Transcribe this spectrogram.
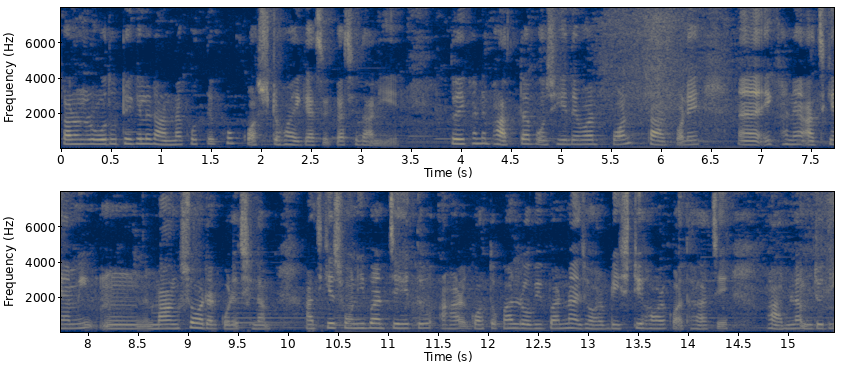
কারণ রোদ উঠে গেলে রান্না করতে খুব কষ্ট হয় গ্যাসের কাছে দাঁড়িয়ে। তো এখানে ভাতটা বসিয়ে দেওয়ার পর তারপরে এখানে আজকে আমি মাংস অর্ডার করেছিলাম। আজকে শনিবার যেহেতু, আর গতকাল রবিবার না ঝড় বৃষ্টি হওয়ার কথা আছে। ভাবলাম যদি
